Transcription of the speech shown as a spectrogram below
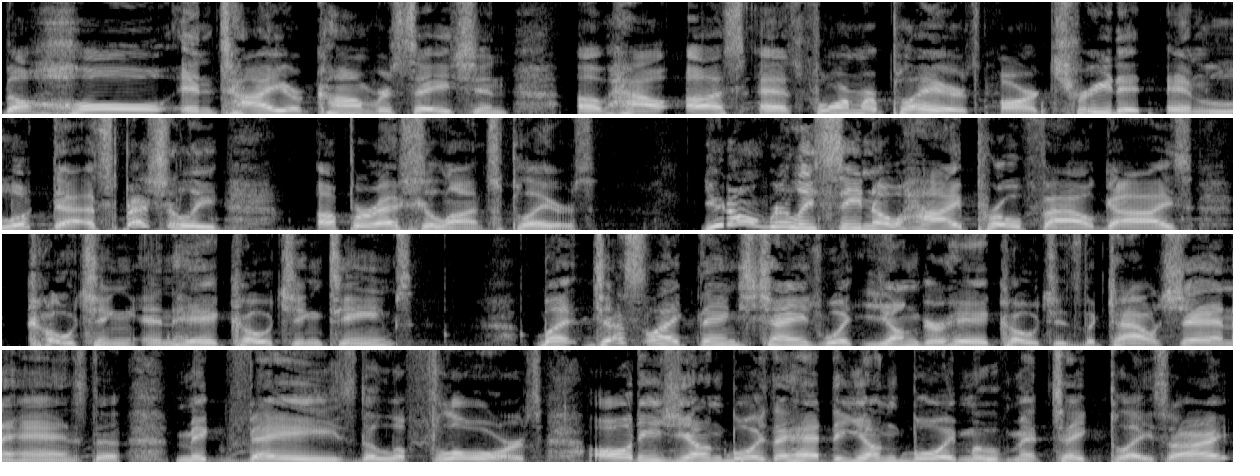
the whole entire conversation of how us as former players are treated and looked at, especially upper echelons players. You don't really see no high profile guys coaching and head coaching teams. But just like things change with younger head coaches, the Kyle Shanahans, the McVays, the LaFleurs, all these young boys, they had the young boy movement take place, all right?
